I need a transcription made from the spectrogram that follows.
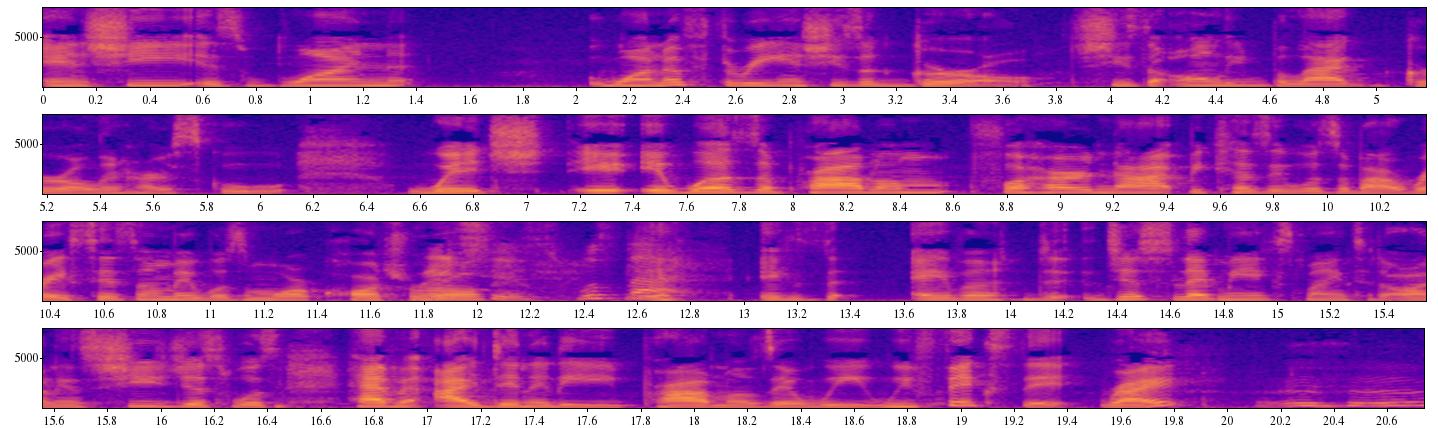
and she is one one of three and she's a girl she's the only black girl in her school which it, it was a problem for her not because it was about racism it was more cultural Racist. What's that? Eh, Ex- Ava, d- just let me explain to the audience. She just was having identity problems, and we we fixed it, right? Mm-hmm.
